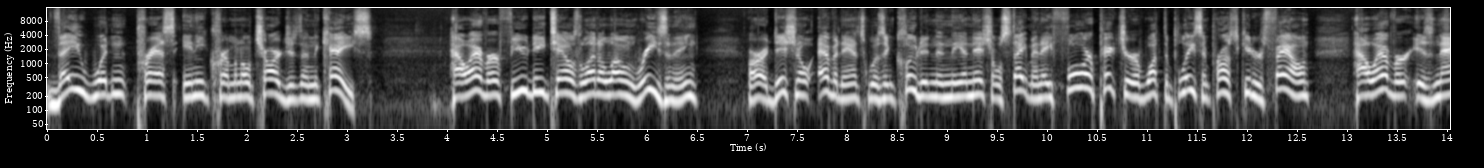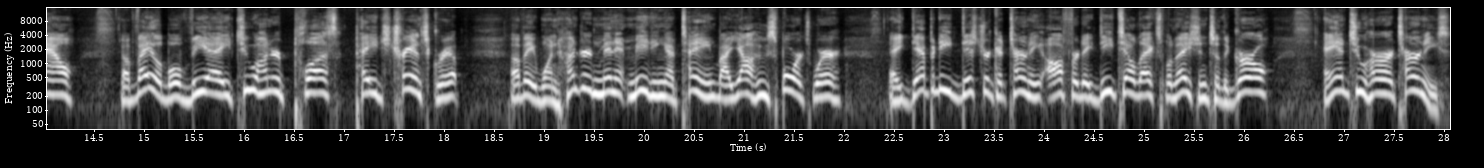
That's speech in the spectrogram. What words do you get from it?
they wouldn't press any criminal charges in the case. However, few details, let alone reasoning, or additional evidence was included in the initial statement. A fuller picture of what the police and prosecutors found, however, is now available via a 200 plus page transcript of a 100 minute meeting obtained by Yahoo Sports where a deputy district attorney offered a detailed explanation to the girl and to her attorneys.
